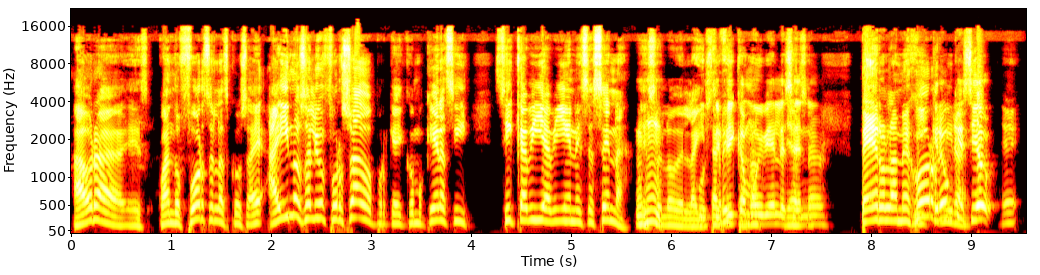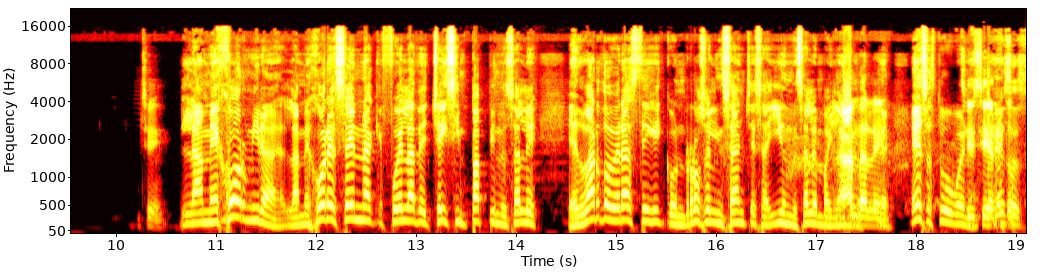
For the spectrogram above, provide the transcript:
ahora, es cuando forzan las cosas, eh, ahí no salió forzado, porque como quiera sí, sí cabía bien esa escena, Ujú. eso es lo de la Justifica muy bien la escena. Pero la mejor, y creo mira, que sí. eh, Sí. La mejor, mira, la mejor escena que fue la de Chasing Papi, donde sale Eduardo Verástegui con Rosalind Sánchez ahí donde salen bailando. Ándale. Esa estuvo buena. Sí, cierto. Eso es,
